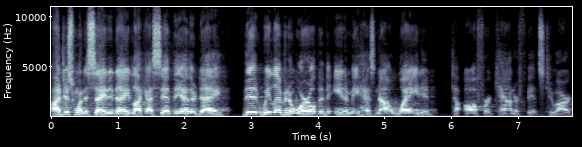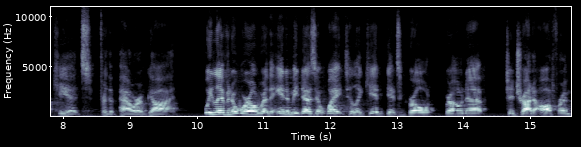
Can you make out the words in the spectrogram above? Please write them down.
I just want to say today, like I said the other day, that we live in a world that the enemy has not waited to offer counterfeits to our kids for the power of God. We live in a world where the enemy doesn't wait till a kid gets grown, up to try to offer him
